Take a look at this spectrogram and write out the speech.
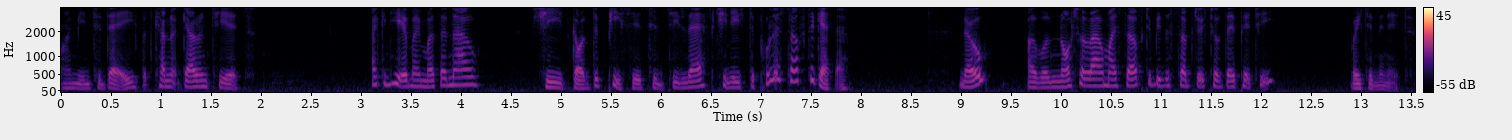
I mean today, but cannot guarantee it. I can hear my mother now. She's gone to pieces since he left. She needs to pull herself together. No, I will not allow myself to be the subject of their pity. Wait a minute.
